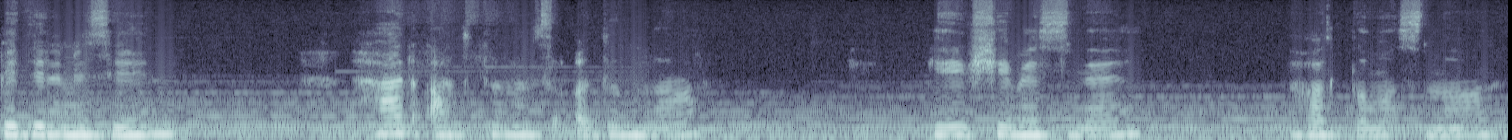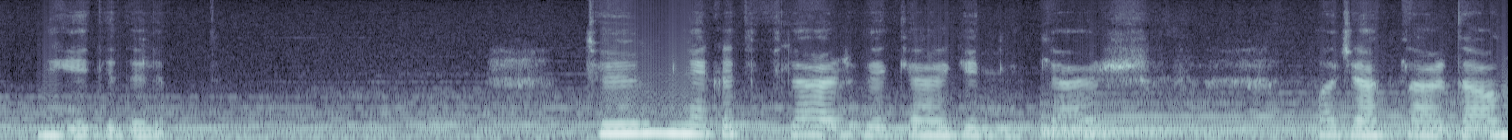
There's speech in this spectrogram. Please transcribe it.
Bedenimizin her attığınız adımla gevşemesine, rahatlamasına niyet edelim. Tüm negatifler ve gerginlikler bacaklardan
